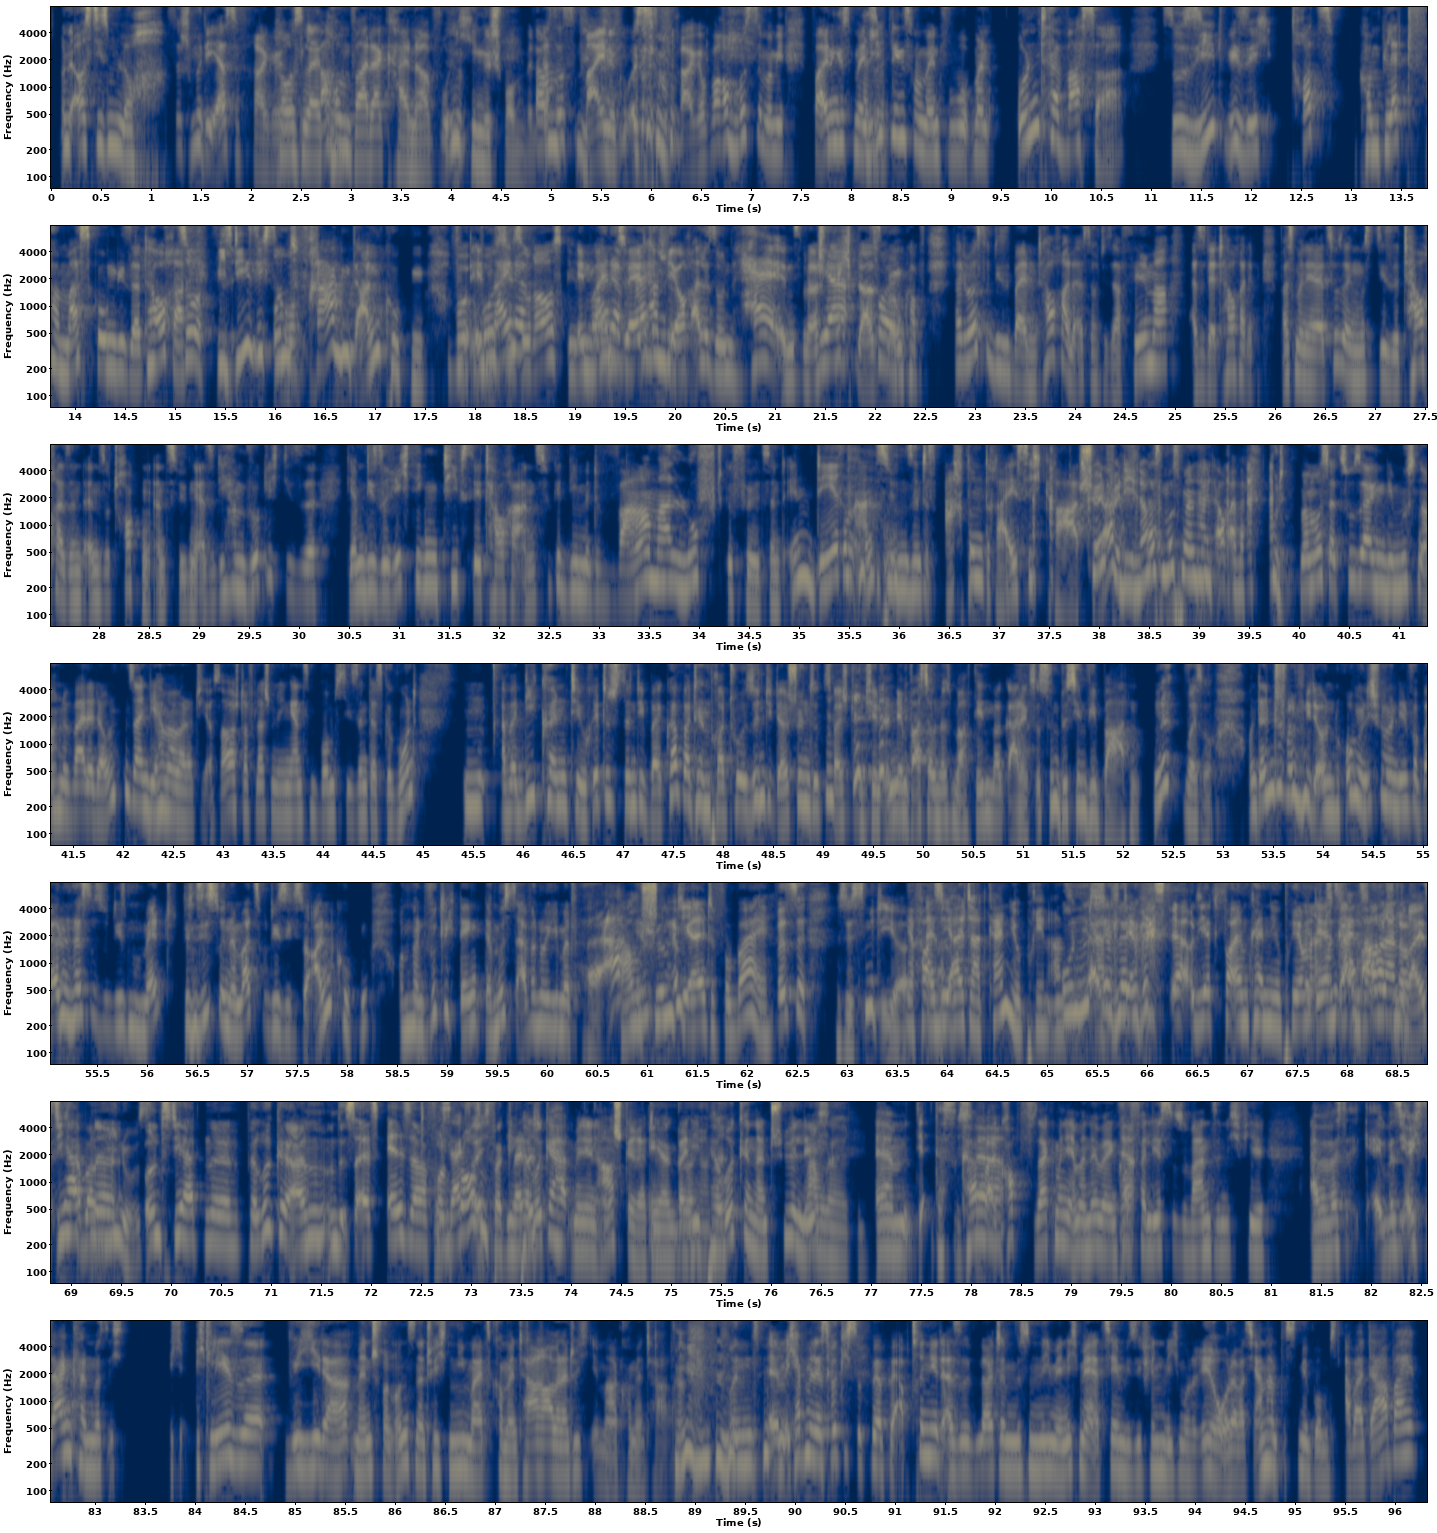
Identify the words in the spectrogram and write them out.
und aus diesem Loch Das ist schon mal die erste Frage. rausleiten. Warum war da keiner, wo ich hingeschwommen bin? Warum? Das ist meine größte Frage. Warum musste man mir, vor allen Dingen ist mein Also- Lieblingsmoment, wo man unter Wasser so sieht, wie sich trotz komplett Vermaskung dieser Taucher, So, wie die sich so fragend angucken. wo, und in wo meiner, sie so rausgehen. in meiner Welt haben die auch alle so ein Hä in so einer Ja, Sprechblase über dem Kopf. Weil du hast so diese beiden Taucher, da ist noch dieser Filmer, also der Taucher, der, was man ja dazu sagen muss, diese Taucher sind in so Trockenanzügen. Also die haben wirklich diese, die haben diese richtigen Tiefseetaucheranzüge, die mit warmer Luft gefüllt sind. In deren Anzügen sind es 38 Grad. Schön ja? für die, ne? Das muss man halt auch einfach. Gut, man muss dazu sagen, die müssen auch eine Weile da unten sein. Die haben aber natürlich auch Sauerstoffflaschen, den ganzen Bums, die sind das gewohnt. Mm, Aber die können, theoretisch sind die bei Körpertemperatur, sind die da schön so zwei Stündchen in dem Wasser und das macht denen mal gar nichts. ist so ein bisschen wie Baden, ne? Weißt du. Und dann schwimmen die da unten rum und ich schwimme an denen vorbei und dann hast du so diesen Moment, den siehst du in der Matz, wo die sich so angucken und man wirklich denkt, da müsste einfach nur jemand, Warum schwimmt die Alte vorbei? Weißt du, was ist mit ihr? Ja, vor allem die Alte hat keinen Neopren an. Und Ja, der Witz, ja, und die hat vor allem keinen Neopren Der an, ist ein sondern 38, die hat aber eine, minus. Und die hat eine Perücke an und ist als Elsa von Frozen euch, die verkleidet. Perücke hat mir den Arsch gerettet, Ja, weil die ne? Perücke natürlich, Arm gehalten. ähm, das Körper, ja- Kopf, sagt man ja immer, ne, bei den Kopf Ja. verlierst du so wahnsinnig viel. Aber was, äh, was ich euch sagen kann, was ich, ich, ich lese wie jeder Mensch von uns natürlich niemals Kommentare, aber natürlich immer Kommentare. Und ähm, ich habe mir das wirklich so peu à peu abtrainiert. Also Leute müssen mir nicht mehr erzählen, wie sie finden, wie ich moderiere oder was ich anhabe, das ist mir Bums. Aber dabei,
